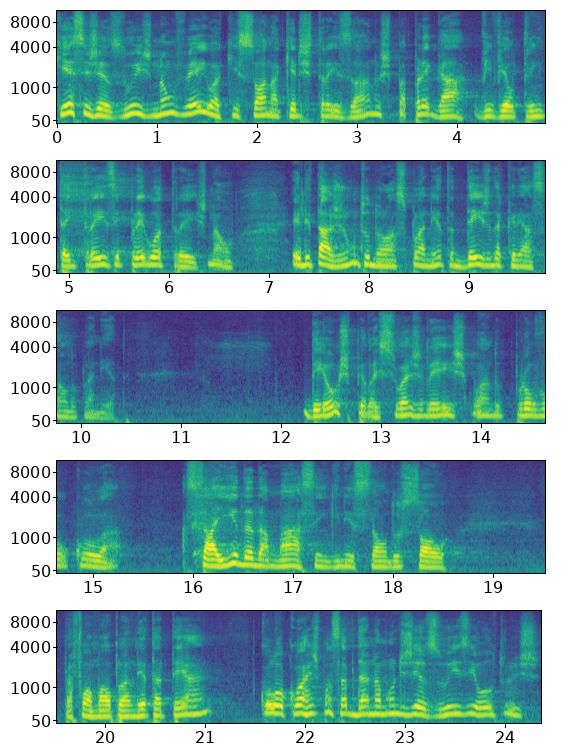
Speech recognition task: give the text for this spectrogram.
que esse Jesus não veio aqui só naqueles três anos para pregar, viveu 33 e pregou três. Não. Ele está junto do nosso planeta desde a criação do planeta. Deus, pelas suas leis, quando provocou lá a saída da massa em ignição do Sol para formar o planeta Terra, colocou a responsabilidade na mão de Jesus e outros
